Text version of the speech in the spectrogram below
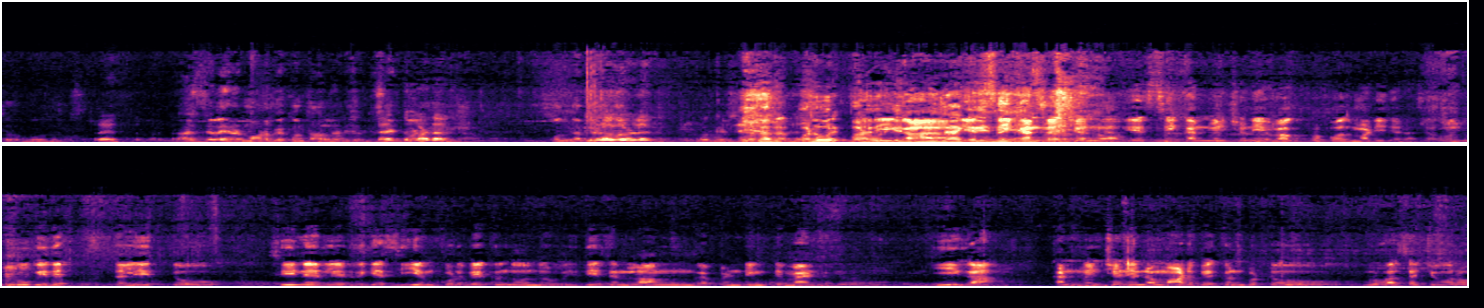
ತರ್ಬೋದು. ರಾಜ್ಯದಲ್ಲಿ ಎರಡು ಮಾಡಬೇಕು ಅಂತ already SC convention SC convention ಯಾವಾಗ ಪ್ರಪೋಸ್ ಮಾಡಿದ್ದಾರೆ ಸರ್ ಒಂದು ಕೂಗಿದೆ. ದಲಿತ್ ಸೀನಿಯರ್ ಲೀಡರ್ಗೆ ಸಿ ಎಂ ಕೊಡಬೇಕು ಅಂತ ಒಂದು it an long pending demand ಈಗ ಕನ್ವೆನ್ಷನ್ ಏನೋ ಮಾಡಬೇಕು ಅಂದ್ಬಿಟ್ಟು ಗೃಹ ಸಚಿವರು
